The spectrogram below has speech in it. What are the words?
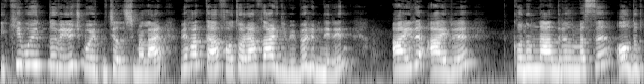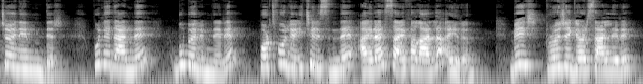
iki boyutlu ve üç boyutlu çalışmalar ve hatta fotoğraflar gibi bölümlerin ayrı ayrı konumlandırılması oldukça önemlidir. Bu nedenle bu bölümleri portfolyo içerisinde ayraç sayfalarla ayırın. 5. Proje görselleri.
